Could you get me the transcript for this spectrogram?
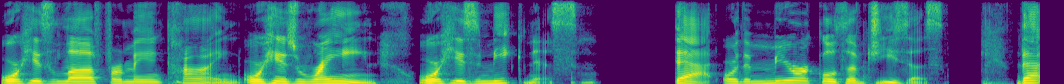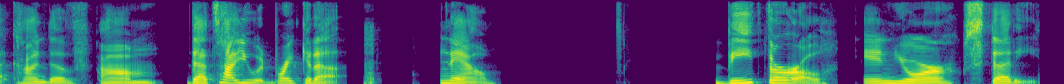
or his love for mankind, or his reign, or his meekness, that, or the miracles of Jesus. That kind of, um, that's how you would break it up. Now, be thorough in your study.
